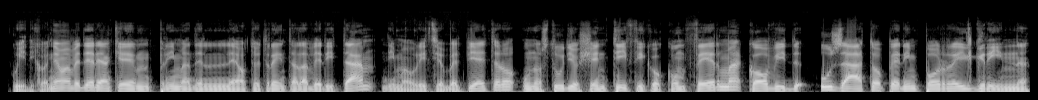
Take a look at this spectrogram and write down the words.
Quirico. Andiamo a vedere anche mm, prima delle 8.30 la verità di Maurizio Belpietro. Uno studio scientifico conferma Covid usato per imporre il green.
